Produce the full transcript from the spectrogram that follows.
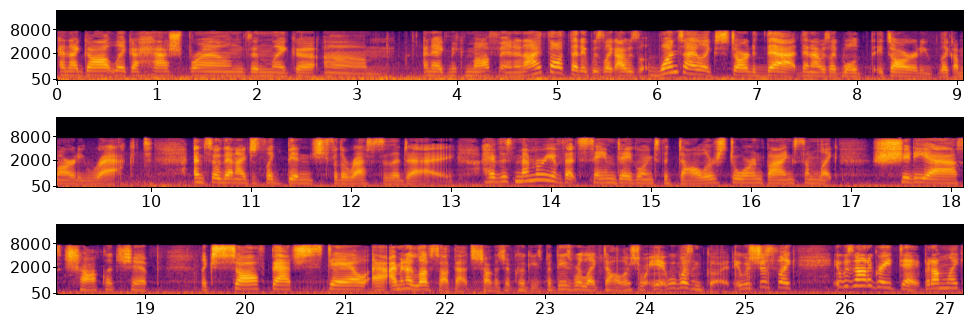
and I got like a hash browns and like a um an egg McMuffin and I thought that it was like I was once I like started that, then I was like, well, it's already like I'm already wrecked. And so then I just like binged for the rest of the day. I have this memory of that same day going to the dollar store and buying some like shitty ass chocolate chip, like soft batch stale. I mean, I love soft batch chocolate chip cookies, but these were like dollar store. It, wasn't good. It was just like, it was not a great day. But I'm like,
